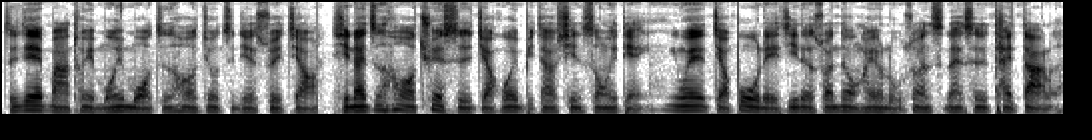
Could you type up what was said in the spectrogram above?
直接把腿磨一磨之后就直接睡觉。醒来之后确实脚会比较轻松一点，因为脚部累积的酸痛还有乳酸实在是太大了，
